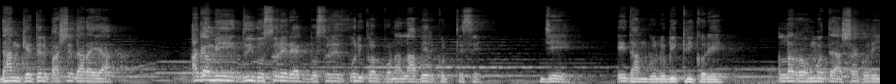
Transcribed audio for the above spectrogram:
ধান ক্ষেতের পাশে দাঁড়াইয়া আগামী দুই বছরের, এক বছরের পরিকল্পনা লাভের করতেছে যে এই ধানগুলো বিক্রি করে আল্লাহর রহমতে আশা করি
